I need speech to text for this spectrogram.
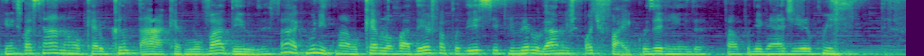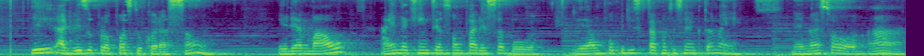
Que nem você fala assim, ah, não, eu quero cantar, quero louvar a Deus. Fala, ah, que bonito, mas eu quero louvar a Deus para poder ser primeiro lugar no Spotify, coisa linda, para poder ganhar dinheiro com isso. E às vezes o propósito do coração, ele é mal, ainda que a intenção pareça boa. E é um pouco disso que está acontecendo aqui também. Né? Não é só, ah,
